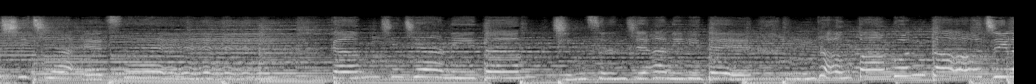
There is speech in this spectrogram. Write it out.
时才会醒？感情这呢长，青春这呢短，唔通放阮孤一个。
